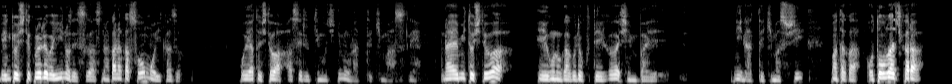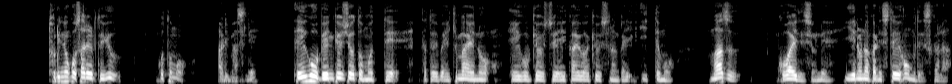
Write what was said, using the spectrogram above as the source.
勉強してくれればいいのですが、なかなかそうもいかず、親としては焦る気持ちにもなってきますね。悩みとしては、英語の学力低下が心配になってきますし、またかお友達から取り残されるということもありますね。英語を勉強しようと思って、例えば駅前の英語教室、英会話教室なんか行っても、まず怖いですよね。家の中にステイホームですから、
